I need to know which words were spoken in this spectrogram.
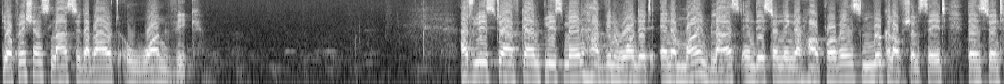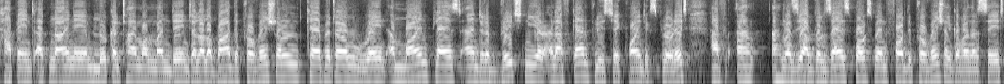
the operations lasted about one week. At least two Afghan policemen have been wounded in a mine blast in the eastern Nangarhar province, local officials said. The incident happened at 9 a.m. local time on Monday in Jalalabad, the provincial capital, when a mine placed under a bridge near an Afghan police checkpoint exploded. Af uh, Ahmad Zia Abdulzai, spokesman for the provincial governor, said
